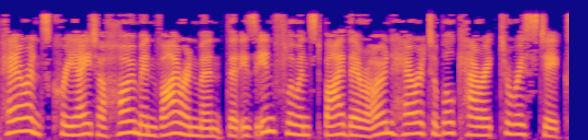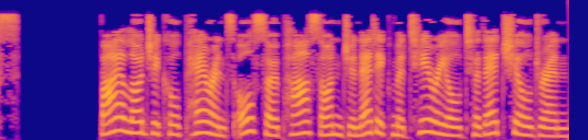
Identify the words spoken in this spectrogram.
Parents create a home environment that is influenced by their own heritable characteristics. Biological parents also pass on genetic material to their children.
